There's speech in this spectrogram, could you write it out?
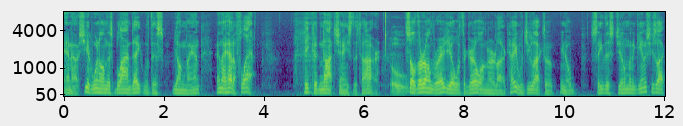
and uh, she had went on this blind date with this young man, and they had a flat. He could not change the tire. Oh. So they're on the radio with the girl, and they're like, "Hey, would you like to, you know, see this gentleman again?" And she's like,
